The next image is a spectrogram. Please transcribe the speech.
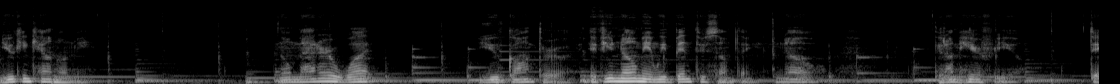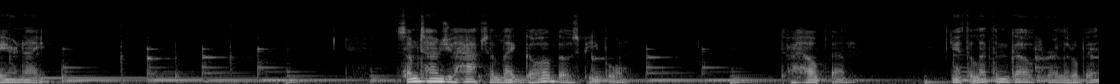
You can count on me no matter what you've gone through, if you know me and we've been through something, know that I'm here for you, day or night. Sometimes you have to let go of those people to help them. You have to let them go for a little bit.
